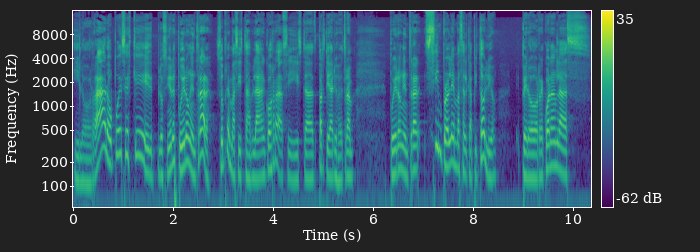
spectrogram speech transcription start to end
Y lo raro, pues, es que los señores pudieron entrar, supremacistas blancos, racistas, partidarios de Trump, pudieron entrar sin problemas al Capitolio. Pero recuerdan las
